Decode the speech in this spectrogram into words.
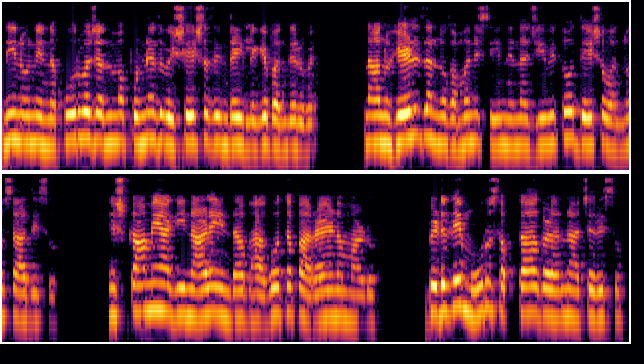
ನೀನು ನಿನ್ನ ಪೂರ್ವ ಜನ್ಮ ಪುಣ್ಯದ ವಿಶೇಷದಿಂದ ಇಲ್ಲಿಗೆ ಬಂದಿರುವೆ. ನಾನು ಹೇಳಿದನ್ನು ಗಮನಿಸಿ ನಿನ್ನ ಜೀವಿತೋದ್ದೇಶವನ್ನು ಸಾಧಿಸು. ನಿಷ್ಕಾಮಿಯಾಗಿ ನಾಳೆಯಿಂದ ಭಾಗವತ ಪಾರಾಯಣ ಮಾಡು. ಬಿಡದೆ ಮೂರು ಸಪ್ತಾಹಗಳನ್ನು ಆಚರಿಸು.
